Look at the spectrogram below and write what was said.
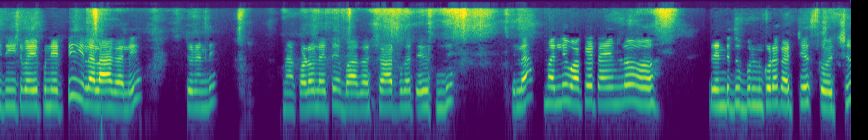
ఇది ఇటువైపు నెట్టి ఇలా లాగాలి. చూడండి నా కొడవలు అయితే బాగా షార్ప్గా తెగుతుంది. ఇలా మళ్ళీ ఒకే టైంలో రెండు దుబ్బులను కూడా కట్ చేసుకోవచ్చు.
